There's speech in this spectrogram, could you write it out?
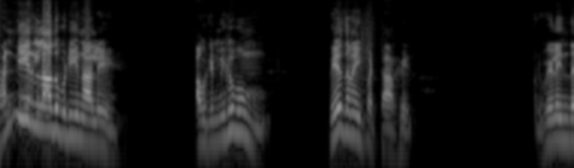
தண்ணீர் இல்லாதபடியினாலே அவர்கள் மிகவும் வேதனைப்பட்டார்கள். ஒருவேளை இந்த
